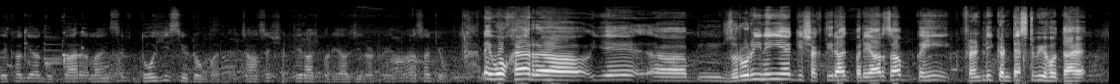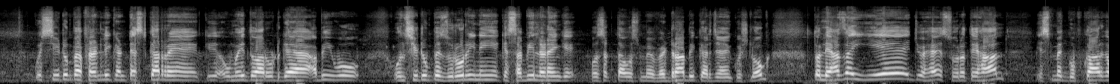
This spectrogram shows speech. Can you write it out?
देखा गया गुप्कार अलायंस सिर्फ़ दो ही सीटों पर है जहाँ से शक्तिराज परियार जी लड़ रहे हैं तो ऐसा क्यों? नहीं वो खैर ये ज़रूरी नहीं है कि शक्तिराज परियार साहब कहीं फ्रेंडली कंटेस्ट भी होता है। कुछ सीटों पे फ्रेंडली कंटेस्ट कर रहे हैं कि उम्मीदवार उठ गया है। अभी वो उन सीटों पे ज़रूरी नहीं है कि सभी लड़ेंगे। हो सकता है उसमें विड्रा भी कर जाएँ कुछ लोग। तो लिहाजा ये जो है सूरत हाल इसमें गुप्कार का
